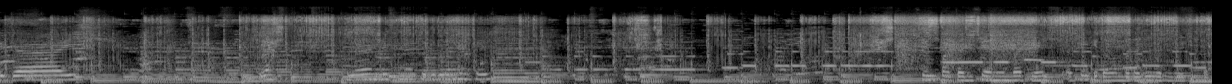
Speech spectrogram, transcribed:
Oke guys. Lah Ya di sini duluan ya guys Sumpah tadi saya hebat guys. Oke kita lompat aja biar lebih cepat.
